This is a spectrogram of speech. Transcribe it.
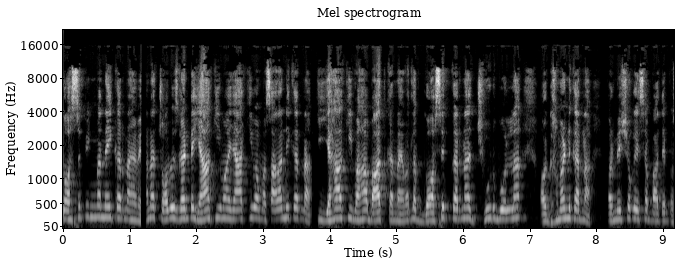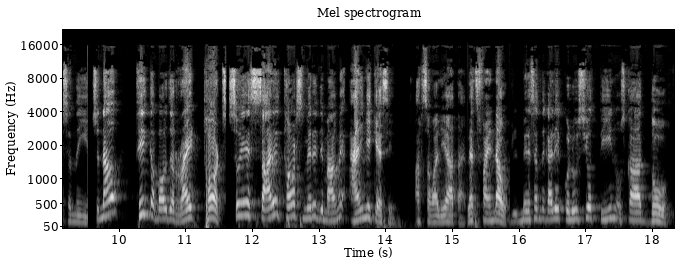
गॉसिपिंग में नहीं करना है हमें ना? चौबीस घंटे यहाँ की वहाँ यहाँ की वहाँ मसाला नहीं करना कि यहाँ की वहाँ बात करना है। मतलब गॉसिप करना झूठ बोलना और घमंड करना। परमेश्वर को ये सब बातें पसंद नहीं है। So now think about the right thoughts so ये सारे थॉट्स मेरे दिमाग में आएँगे कैसे? अब सवाल ये आता है। लेट्स फाइंड आउट मेरे साथ निकालिए कुलूसियो तीन, उसका दो।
